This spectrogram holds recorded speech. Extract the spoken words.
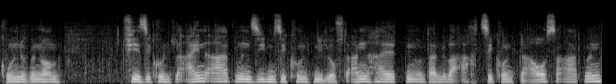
Grunde genommen vier Sekunden einatmen, sieben Sekunden die Luft anhalten und dann über acht Sekunden ausatmen.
